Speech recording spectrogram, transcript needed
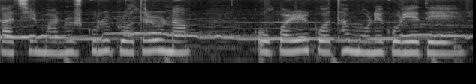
কাছের মানুষগুলোর প্রতারণা ওপারের কথা মনে করিয়ে দেয়।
